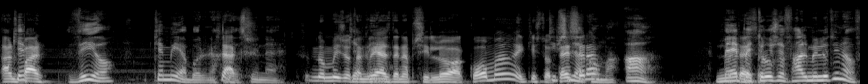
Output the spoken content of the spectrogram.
αν Και πάρει. Δύο και μία μπορεί να Εντάξει. χρειαστεί. Ναι. Νομίζω και θα μία. χρειάζεται ένα ψηλό ακόμα, εκεί στο Τι ψηλά 4. ακόμα; Α, με τέσσερα. Πετρούσεφ Αλ Μιλουτίνοφ.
